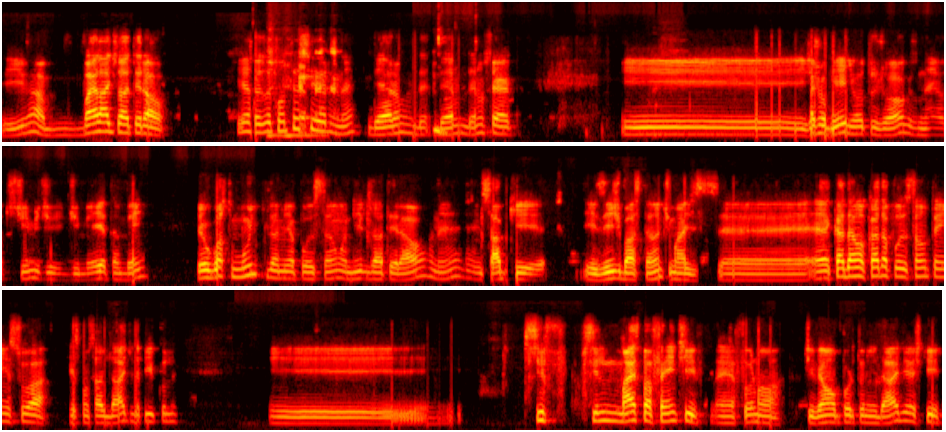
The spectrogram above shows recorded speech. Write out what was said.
E ah, vai lá de lateral. E as coisas aconteceram, né? Deram, deram, deram certo. E já joguei em outros jogos, né? Outros times de, de meia também. Eu gosto muito da minha posição ali de lateral, né? A gente sabe que exige bastante, mas é, é cada, cada posição tem sua responsabilidade, né, Piccolo? E se, se mais para frente é, for uma, tiver uma oportunidade, acho que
